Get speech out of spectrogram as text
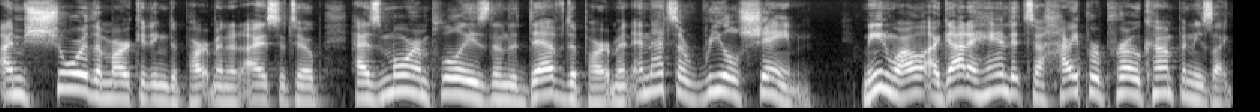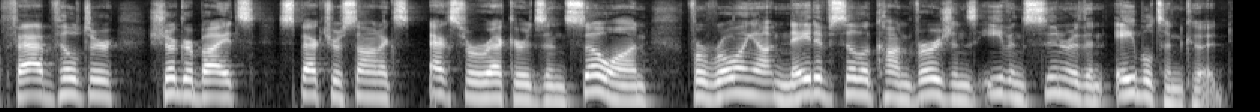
I'm sure the marketing department at iZotope has more employees than the dev department, and that's a real shame. Meanwhile, I gotta hand it to hyper pro companies like FabFilter, Sugar Bytes, Spectrasonics, Xfer Records, and so on for rolling out native silicon versions even sooner than Ableton could.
